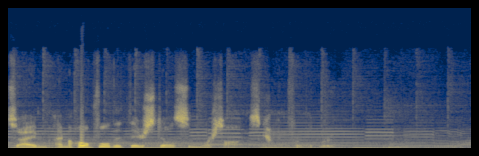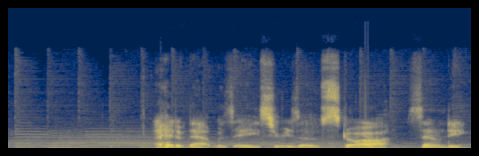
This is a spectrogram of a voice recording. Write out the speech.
So I'm I'm hopeful that there's still some more songs coming from the group. Ahead of that was a series of ska sounding,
